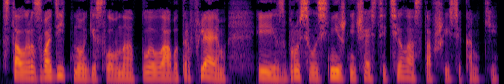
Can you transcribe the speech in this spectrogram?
Стала разводить ноги, словно плыла баттерфляем, и сбросила с нижней части тела оставшиеся комки.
